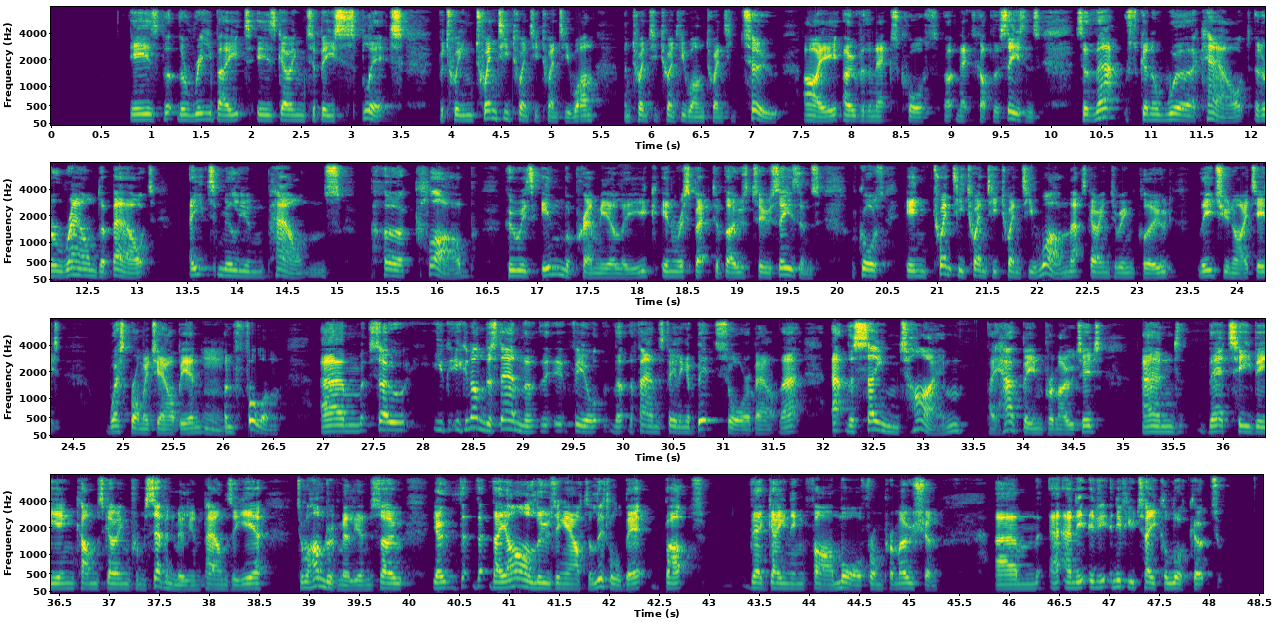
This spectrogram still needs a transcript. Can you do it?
is that the rebate is going to be split between 2020-21 and 2021-22, i.e., over the next course, uh, next couple of seasons. So that's going to work out at around about eight million pounds per club who is in the Premier League in respect of those two seasons. Of course, in 2020-21, that's going to include Leeds United, West Bromwich Albion, mm. and Fulham. Um, so you, you, can understand that feel that the fans feeling a bit sore about that. At the same time, they have been promoted, and their TV income's going from seven million pounds a year to 100 million. So you know th- they are losing out a little bit, but they're gaining far more from promotion. Um, and, if, and if you take a look at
